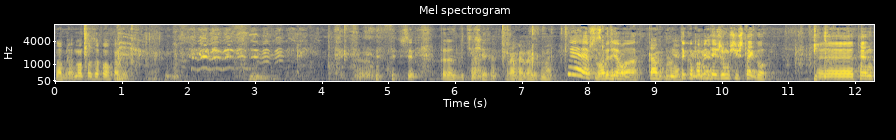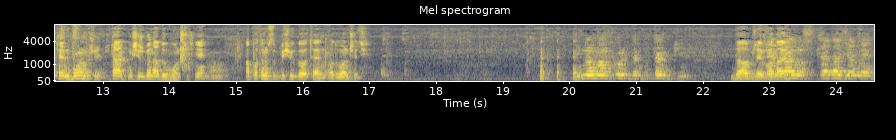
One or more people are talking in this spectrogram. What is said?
Dobra, no to zapałkami. Teraz by ci się... Trochę wezmę. Nie, wszystko Wody, działa. bo Tylko pamiętaj, że musisz tego. E, ten, ten. Włączyć. Tak, musisz go na dół włączyć, nie? No. A potem Zbysiu go ten, odłączyć. I no mam kurde butelki. Dobrze, Chciałem woda, rano sprzedać, ale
